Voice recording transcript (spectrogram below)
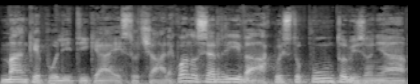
ma anche politica e sociale. Quando si arriva a questo punto bisogna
